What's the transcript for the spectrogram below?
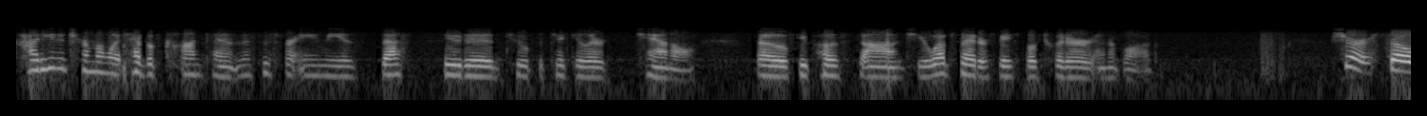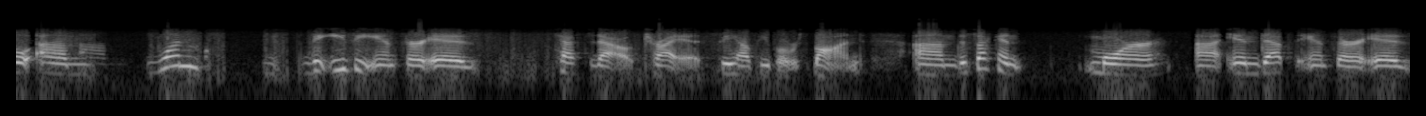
how do you determine what type of content, and this is for Amy, is best suited to a particular channel? So if you post on to your website or Facebook, Twitter, and a blog. Sure. So um, one, the easy answer is test it out, try it, see how people respond. Um, the second more uh, in-depth answer is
